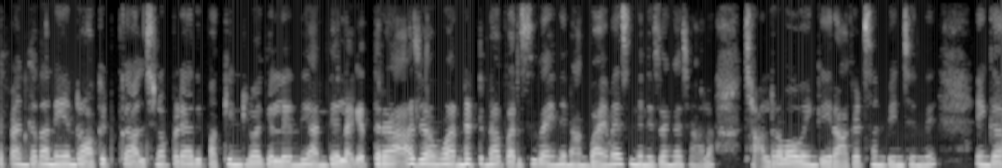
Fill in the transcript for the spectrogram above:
చెప్పాను కదా! నేను రాకెట్ కాల్చినప్పుడే అది పక్కింట్లోకి వెళ్ళింది. అంతే లగెత్తరా ఆజాము అన్నట్టు నా పరిస్థితి అయింది. నాకు భయం వేసింది నిజంగా చాలా. చాలా బాబు ఇంకా ఈ రాకెట్స్ అనిపించింది. ఇంకా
